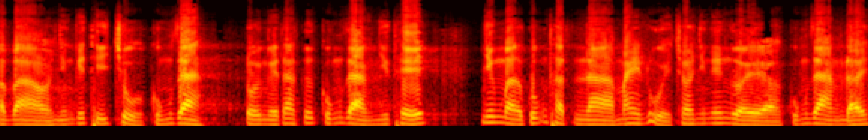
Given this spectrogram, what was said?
uh, vào những cái thí chủ cúng giảng rồi người ta cứ cúng giảng như thế nhưng mà cũng thật là may rủi cho những cái người ờ, cúng dường đấy.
